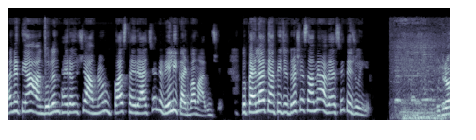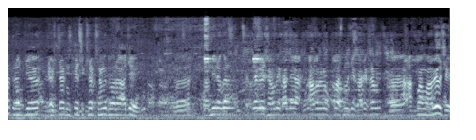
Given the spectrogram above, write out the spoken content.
અને ત્યાં આંદોલન થઈ રહ્યું છે, આમરણ ઉપવાસ થઈ રહ્યા છે અને રેલી કાઢવામાં આવી છે. તો પહેલા ત્યાંથી જે દ્રશ્ય સામે આવ્યા છે તે જોઈએ. ગુજરાત રાજ્ય એસ્ટાટ મુખ્ય શિક્ષક સંઘ દ્વારા આજે ગાંધીનગર સત્યાગ્રહ છાવણી ખાતે આવરણ ઉપવાસનો જે કાર્યક્રમ આપવામાં આવ્યો છે,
